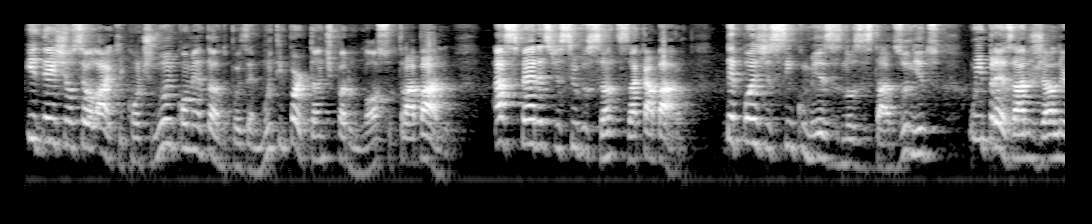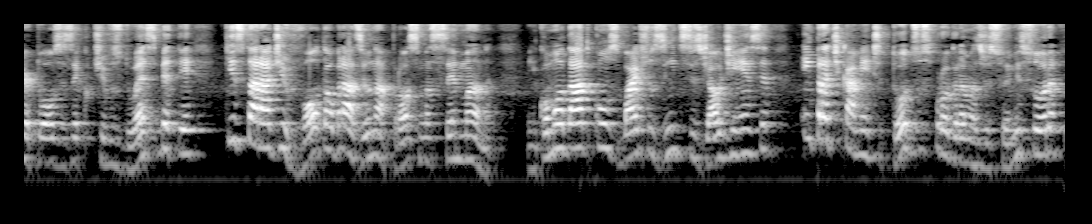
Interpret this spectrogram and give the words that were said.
e deixem o seu like. Continuem comentando, pois é muito importante para o nosso trabalho. As férias de Silvio Santos acabaram. Depois de cinco meses nos Estados Unidos, o empresário já alertou aos executivos do SBT que estará de volta ao Brasil na próxima semana. Incomodado com os baixos índices de audiência em praticamente todos os programas de sua emissora,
